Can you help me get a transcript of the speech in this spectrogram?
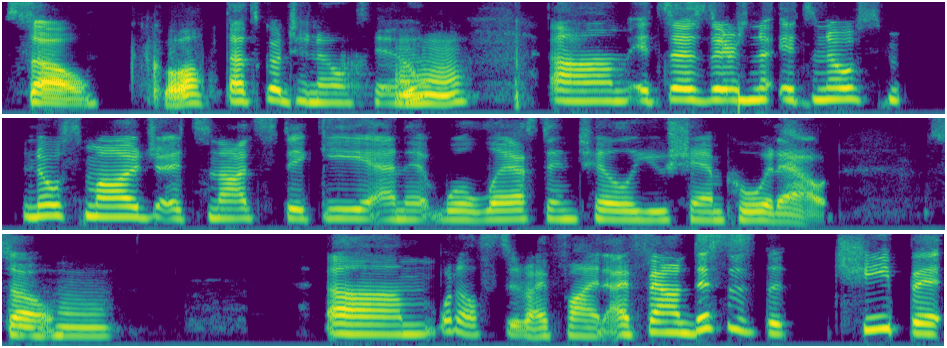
So Cool. that's good to know too. Mhm. Um, it says there's no, it's no, no smudge, it's not sticky, and it will last until you shampoo it out. So, Mhm. um, what else did I find? I found this is the cheap it,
